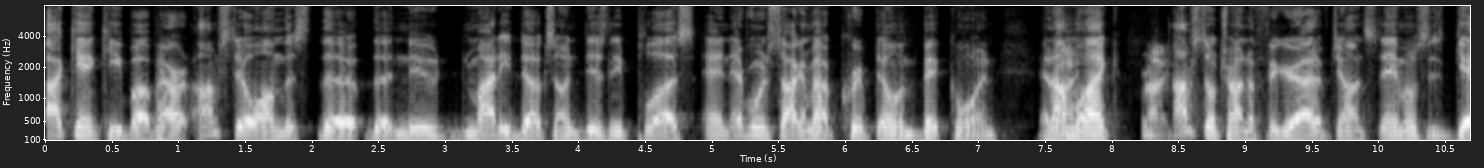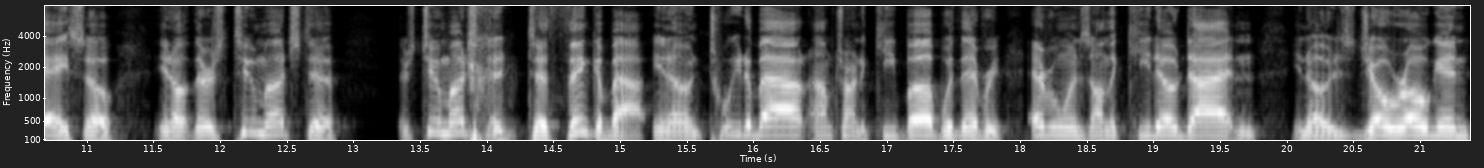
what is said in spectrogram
I can't keep up, Howard. I'm still on this the the new Mighty Ducks on Disney Plus, and everyone's talking about crypto and Bitcoin, and I'm like, Right. I'm still trying to figure out if John Stamos is gay. So you know, there's too much to there's too much to, to think about, you know, and tweet about. I'm trying to keep up with every everyone's on the keto diet, and you know, is Joe Rogan,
